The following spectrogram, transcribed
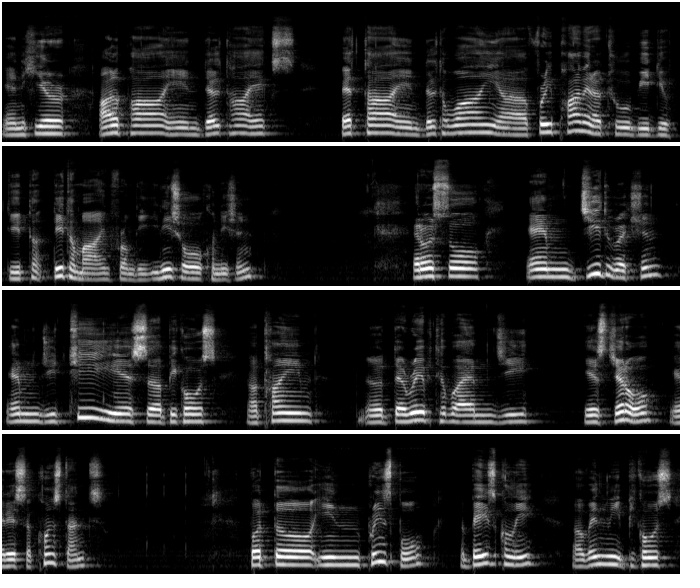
And here alpha and delta x beta and delta y are free parameter to be de de determined from the initial condition. And also mg direction mgt is uh, because uh, time uh, derivative of mg is zero it is a constant. But uh, in principle basically uh, when we because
